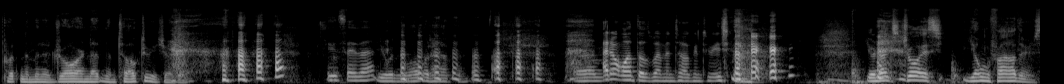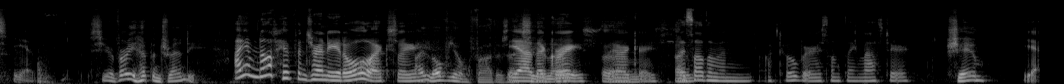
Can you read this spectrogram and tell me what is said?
putting them in a drawer and letting them talk to each other. You say that? You wouldn't know what would happen. I don't want those women talking to each other. Your next choice, Young Fathers. yeah. So you're very hip and trendy. I am not hip and trendy at all, actually. I love Young Fathers. Actually, Yeah, they're and I- great. they are um, great. I saw them in October or something last year. Shame. Yeah.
